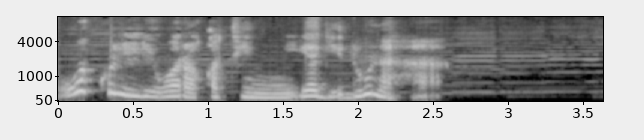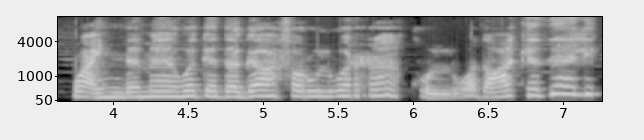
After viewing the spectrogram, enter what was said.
وكل ورقة يجدونها. وعندما وجد جعفر الوراق الوضع كذلك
